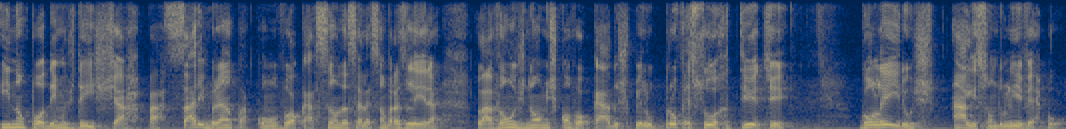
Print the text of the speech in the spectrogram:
e não podemos deixar passar em branco a convocação da seleção brasileira. Lá vão os nomes convocados pelo professor Tite. Goleiros: Alisson do Liverpool,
